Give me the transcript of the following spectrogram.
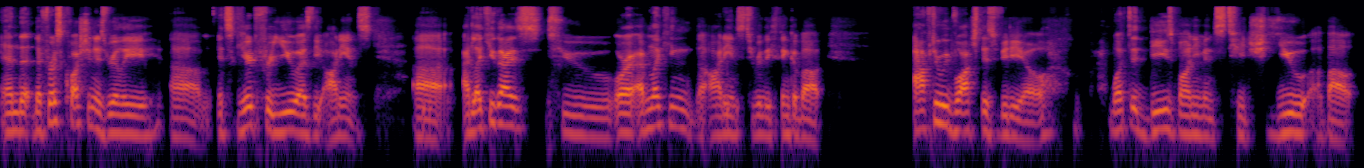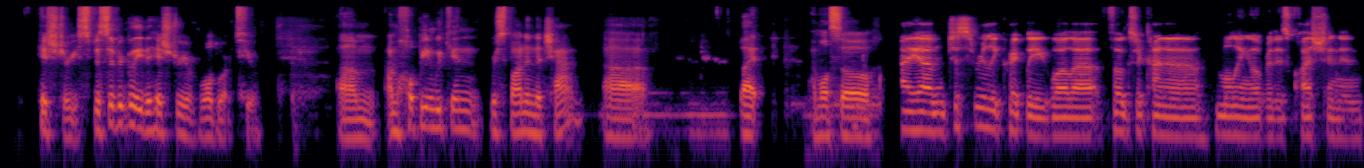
and the, the first question is really, um, it's geared for you as the audience. Uh, I'd like you guys to, or I'm liking the audience to really think about, after we've watched this video, what did these monuments teach you about history, specifically the history of World War II? Um, I'm hoping we can respond in the chat. Uh, but I'm also I um just really quickly while uh folks are kind of mulling over this question and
